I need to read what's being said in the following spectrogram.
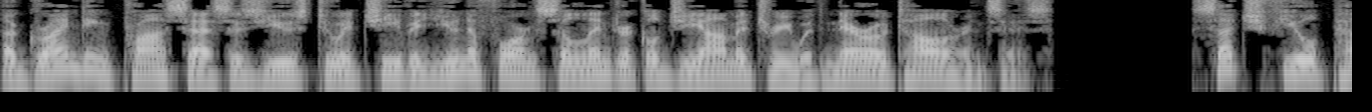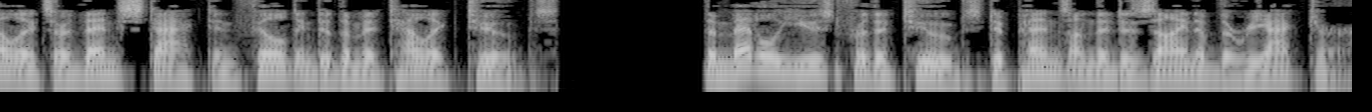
A grinding process is used to achieve a uniform cylindrical geometry with narrow tolerances. Such fuel pellets are then stacked and filled into the metallic tubes. The metal used for the tubes depends on the design of the reactor.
